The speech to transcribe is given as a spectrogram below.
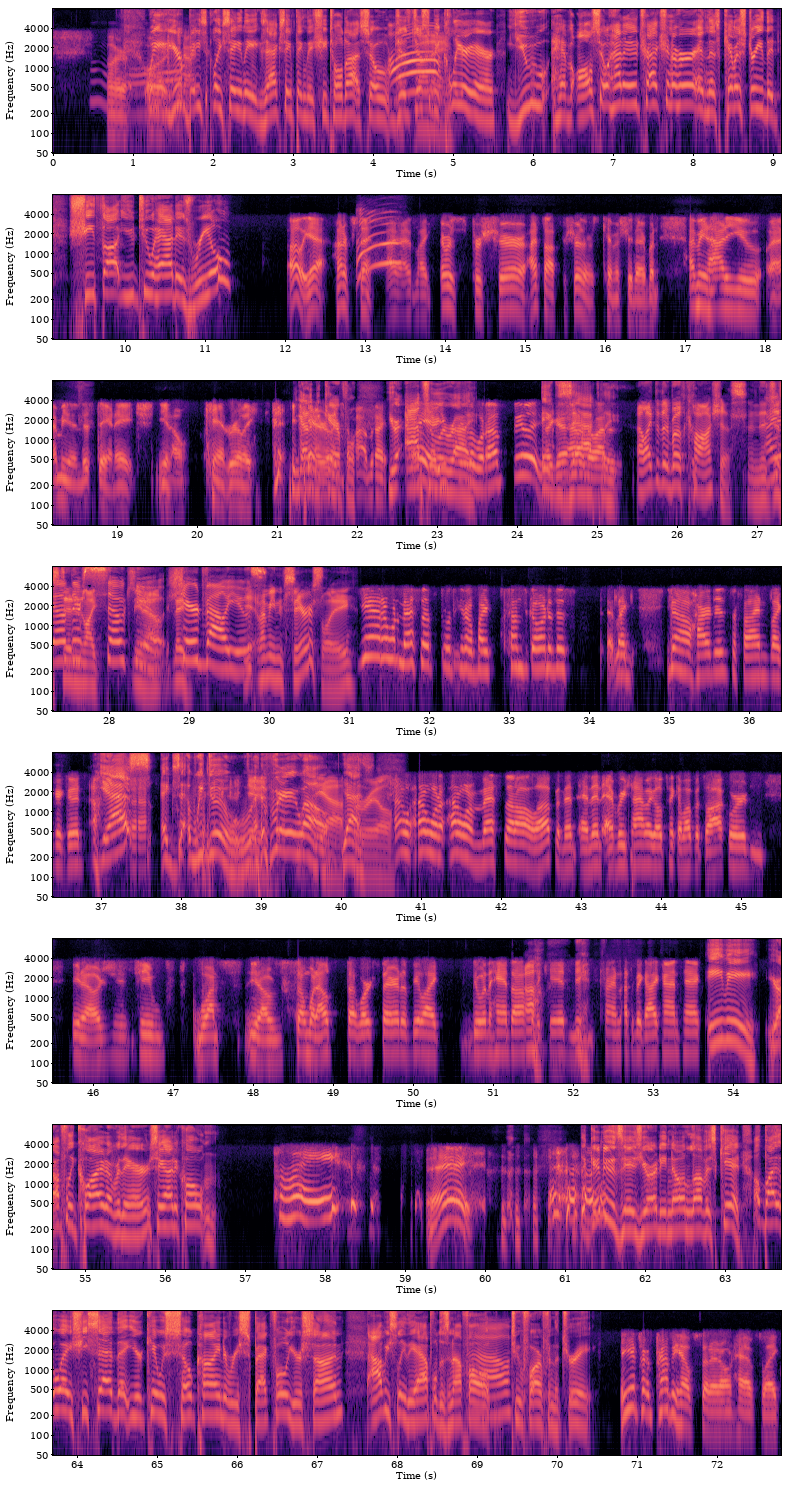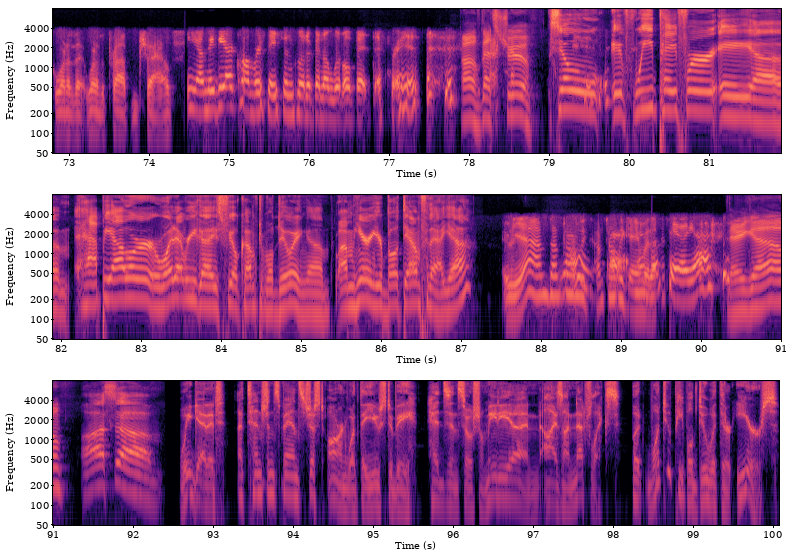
Or, or Wait, you you're basically saying the exact same thing that she told us. So just just to be oh. clear here, you have also had an attraction to her, and this chemistry that she thought you two had is real. Oh yeah, hundred percent. I, I like there was for sure. I thought for sure there was chemistry there, but I mean, how do you? I mean, in this day and age, you know, can't really. You, gotta be really careful. come out and be like, You're "Hey, absolutely are you right. What I'm feeling Like, I don't know exactly. to- I like that they're both cautious and they I just know, didn't they're like so cute. you know, they- Shared values. Yeah, I mean, seriously. yeah, I don't want to mess up. With, you know, my son's going to this. Like, you know how hard it is to find like a good. Yes, uh, exactly. We do very well. yeah, yes. for real. I don't, I don't want to. I don't want to mess that all up, and then and then every time I go pick him up, it's awkward, and you know she, she wants you know someone else that works there to be like doing the handoff Oh, for the kid and yeah. trying not to make eye contact. Evie, you're awfully quiet over there. Say hi to Colton. Hi. Hey, The good news is you already know and love his kid. Oh, by the way, she said that your kid was so kind and respectful, your son. Obviously, the apple does not fall Oh. too far from the tree. Yeah, it probably helps that I don't have like one of the one of the problem childs. yeah, maybe our conversations would have been a little bit different. Oh, that's true. So, if we pay for a um, happy hour or whatever you guys feel comfortable doing, um, I'm hearing you're both down for that, yeah? Yeah, I'm, I'm totally I'm totally game I'd with love it. to, yeah. There you go. Awesome. We get it. Attention spans just aren't what they used to be heads in social media and eyes on Netflix. But what do people do with their ears?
